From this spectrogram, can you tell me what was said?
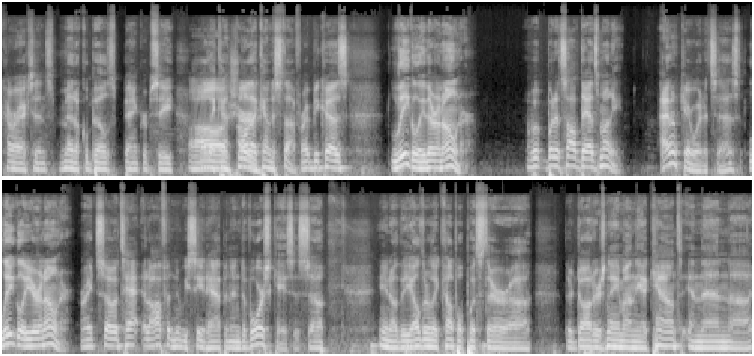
car accidents, medical bills, bankruptcy, all, that Oh, kind, all that kind of stuff, right? Because legally they're an owner, but, but it's all dad's money. I don't care what it says. Legally, you're an owner, right? So it's ha- it often we see it happen in divorce cases. So, you know, the elderly couple puts their uh, their daughter's name on the account, and then uh,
